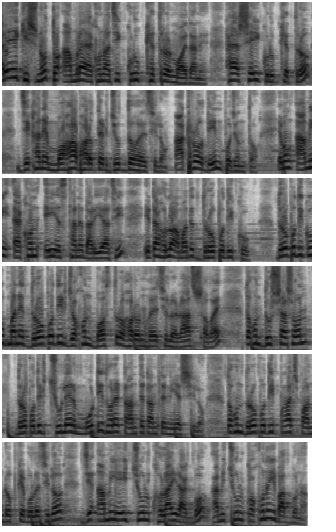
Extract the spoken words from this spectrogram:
হরে কৃষ্ণ, তো আমরা এখন আছি কুরুক্ষেত্রের ময়দানে। হ্যাঁ সেই কুরুক্ষেত্র যেখানে মহাভারতের যুদ্ধ হয়েছিল, আঠেরো দিন পর্যন্ত। এবং আমি এখন এই স্থানে দাঁড়িয়ে আছি, এটা হলো আমাদের দ্রৌপদী কূপ। দ্রৌপদী কূপ মানে দ্রৌপদীর যখন বস্ত্রহরণ হয়েছিল রাজসভায়, তখন দুঃশাসন দ্রৌপদীর চুলের মুঠি ধরে টানতে টানতে নিয়ে এসেছিল। তখন দ্রৌপদী পাঁচ পাণ্ডবকে বলেছিল যে, আমি এই চুল খোলাই রাখব, আমি চুল কখনোই বাঁধবো না।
